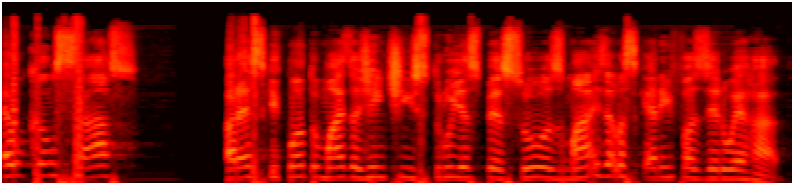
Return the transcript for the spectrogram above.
é o cansaço. Parece que quanto mais a gente instrui as pessoas, mais elas querem fazer o errado.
